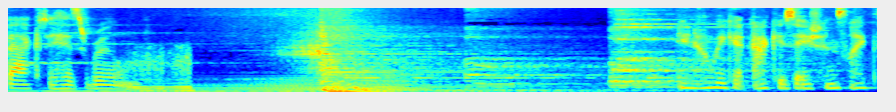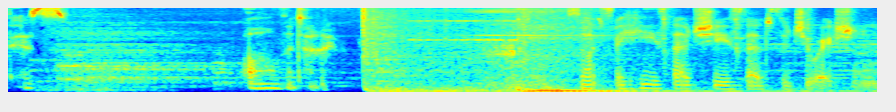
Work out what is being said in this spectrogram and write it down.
back to his room. You know, we get accusations like this all the time. So it's a he said, she said situation.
